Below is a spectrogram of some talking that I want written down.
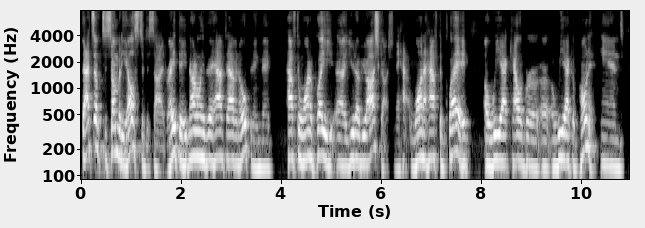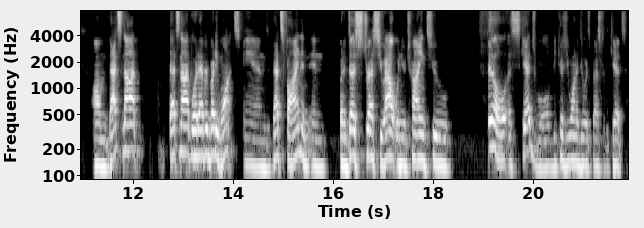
that's up to somebody else to decide, right? They not only do they have to have an opening, they have to want to play uh, UW Oshkosh, and they ha- want to have to play a WEAC caliber or a WEAC opponent, and um, that's not that's not what everybody wants and that's fine and, and but it does stress you out when you're trying to fill a schedule because you want to do what's best for the kids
